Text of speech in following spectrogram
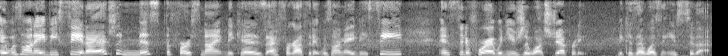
it was on ABC, and I actually missed the first night because I forgot that it was on ABC instead of where I would usually watch Jeopardy because I wasn't used to that.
